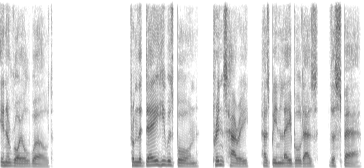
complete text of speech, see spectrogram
in a Royal World. From the day he was born, Prince Harry has been labelled as the Spare.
